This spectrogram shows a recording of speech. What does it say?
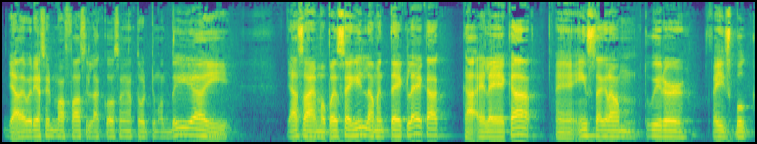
Ya debería ser más fácil las cosas en estos últimos días y ya sabemos, pueden seguir La Mente de Cleca, KLEK, eh, Instagram, Twitter, Facebook,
